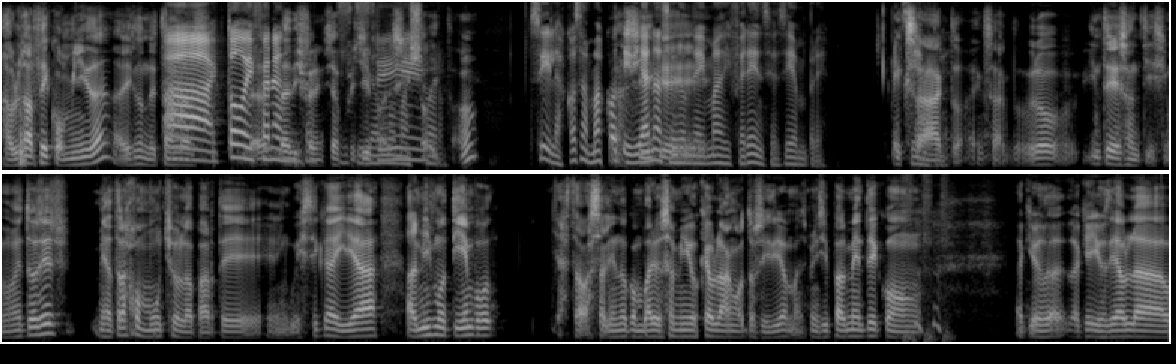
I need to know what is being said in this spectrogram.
hablar de comida, ahí es donde están Ah, las, todo la- las diferente. diferencias principales. Sí. Sí, las cosas más cotidianas es donde hay que- más diferencias siempre. Exacto, exacto, pero interesantísimo. Entonces me atrajo mucho la parte lingüística y ya al mismo tiempo ya estaba saliendo con varios amigos que hablaban otros idiomas, principalmente con aquellos, aquellos de habla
